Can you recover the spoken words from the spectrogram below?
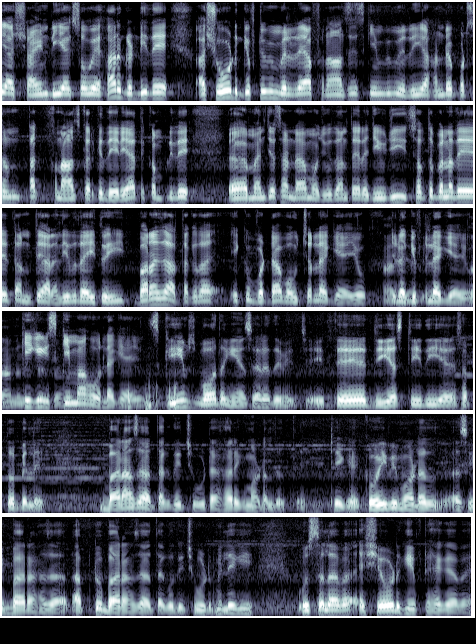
ਜਾਂ ਸ਼ਾਈਨ ਡੀਐਕਸ ਹੋਵੇ ਹਰ ਗੱਡੀ ਦੇ ਅਸ਼ੋਰਡ ਗਿਫਟ ਵੀ ਮਿਲ ਰਿਹਾ ਫਾਈਨਾਂਸ ਦੀ ਸਕੀਮ ਵੀ ਮਿਲ ਰਹੀ ਹੈ 100% ਤੱਕ ਫਾਈਨਾਂਸ ਕਰਕੇ ਦੇ ਰਿਹਾ ਤੇ ਕੰਪਨੀ ਦੇ ਮੈਨੇਜਰ ਸਾਡੇ ਮੌਜੂਦ ਹਨ ਤੇ ਰਾਜੀਵ ਜੀ ਸਭ ਤੋਂ ਪਹਿਲਾਂ ਤੇ ਤੁਹਾਨੂੰ ਤਿਉਹਾਰਾਂ ਦੀ ਵਧਾਈ ਤੁਸੀਂ 12000 ਤੱਕ ਦਾ ਇੱਕ ਵੱਡਾ ਵਾਊਚਰ ਲੈ ਕੇ ਆਏ ਹੋ ਜਿਹੜਾ ਗਿਫਟ ਲੈ ਕੇ ਆਏ ਹੋ ਤੁਹਾਨੂੰ ਕੀ ਕੀ ਸਕੀਮਾਂ ਹੋਰ ਲੈ ਕੇ ਆਏ ਹੋ ਸਕੀਮਸ ਬਹੁਤ ਹੈਗੀਆਂ ਸਰ ਇਹਦੇ ਵਿੱਚ ਇੱਥੇ ਜੀਐਸਟੀ ਦੀ ਹੈ ਸਭ ਤੋਂ ਪਹਿਲੇ 12000 ਤੱਕ ਦੀ ਛੂਟ ਹੈ ਹਰ ਇੱਕ ਮਾਡਲ ਦੇ ਉੱਤੇ, ਠੀਕ ਹੈ? ਕੋਈ ਵੀ ਮਾਡਲ ਅਸੀਂ 12000 ਅਪ ਟੂ 12000 ਤੱਕ ਉਹਦੀ ਛੂਟ ਮਿਲੇਗੀ। ਉਸ ਤੋਂ ਇਲਾਵਾ ਅਸ਼ੋਰਡ ਗਿਫਟ ਹੈਗਾ ਵਾ,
